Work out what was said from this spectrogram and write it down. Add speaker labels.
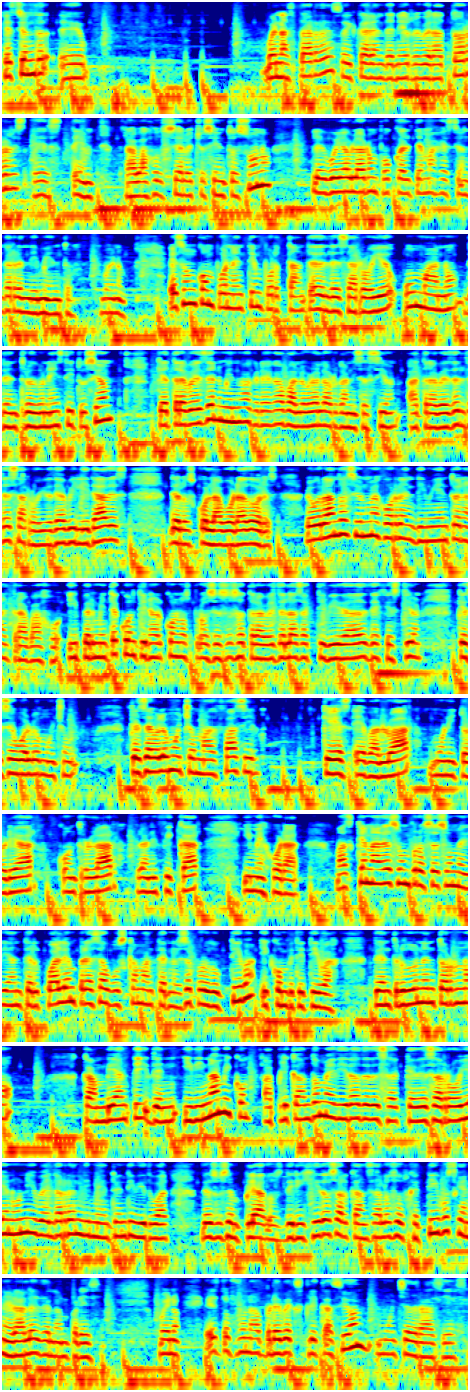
Speaker 1: Gestión de, eh, Buenas tardes, soy Karen Denis Rivera Torres, este Trabajo Social 801. Les voy a hablar un poco del tema gestión de rendimiento. Bueno, es un componente importante del desarrollo humano dentro de una institución que a través del mismo agrega valor a la organización a través del desarrollo de habilidades de los colaboradores, logrando así un mejor rendimiento en el trabajo y permite continuar con los procesos a través de las actividades de gestión que se vuelve mucho que se vuelve mucho más fácil que es evaluar, monitorear, controlar, planificar y mejorar. Más que nada es un proceso mediante el cual la empresa busca mantenerse productiva y competitiva dentro de un entorno cambiante y, dinámico, aplicando medidas que desarrollen un nivel de rendimiento individual de sus empleados dirigidos a alcanzar los objetivos generales de la empresa. Bueno, esto fue una breve explicación. Muchas gracias.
